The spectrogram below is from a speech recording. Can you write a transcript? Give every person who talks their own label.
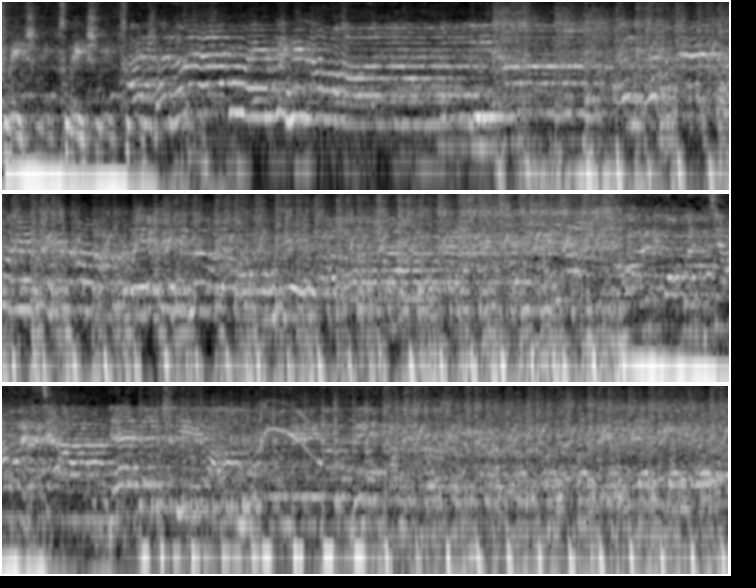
Speaker 1: Sway, Suresh, Suresh.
